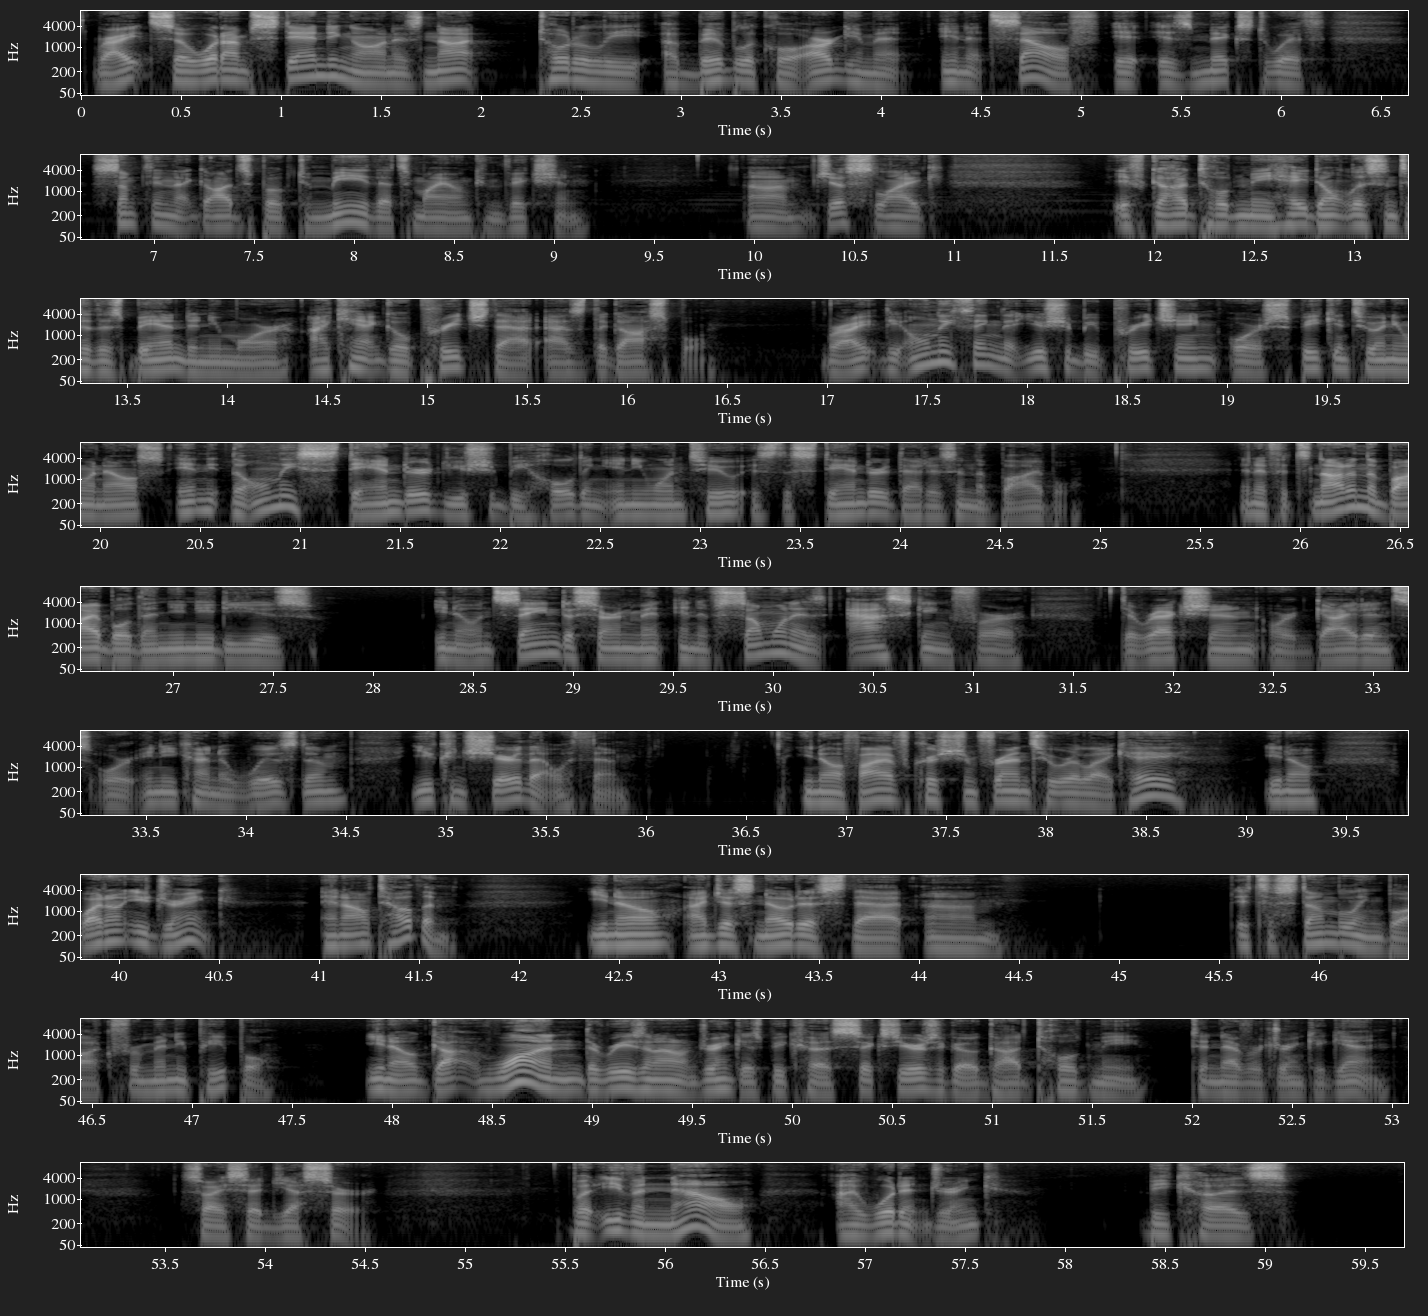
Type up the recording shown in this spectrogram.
right? So what I'm standing on is not totally a biblical argument in itself. It is mixed with something that God spoke to me. That's my own conviction. Um, just like if God told me, "Hey, don't listen to this band anymore," I can't go preach that as the gospel right? The only thing that you should be preaching or speaking to anyone else, in, the only standard you should be holding anyone to is the standard that is in the Bible. And if it's not in the Bible, then you need to use, you know, insane discernment. And if someone is asking for direction or guidance or any kind of wisdom, you can share that with them. You know, if I have Christian friends who are like, hey, you know, why don't you drink? And I'll tell them, you know, I just noticed that, um, it's a stumbling block for many people. You know, God, one, the reason I don't drink is because six years ago, God told me to never drink again. So I said, yes, sir. But even now, I wouldn't drink because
